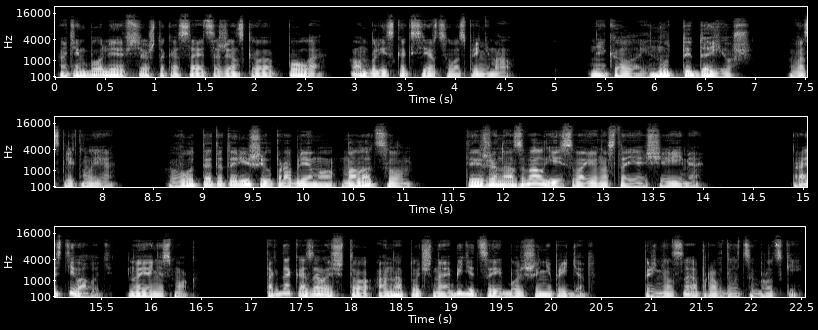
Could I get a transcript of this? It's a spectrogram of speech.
А тем более все, что касается женского пола, он близко к сердцу воспринимал. «Николай, ну ты даешь!» — воскликнул я. «Вот это ты решил проблему, молодцом. Ты же назвал ей свое настоящее имя?» «Прости, Володь, но я не смог». Тогда казалось, что она точно обидится и больше не придет. Принялся оправдываться Бродский.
